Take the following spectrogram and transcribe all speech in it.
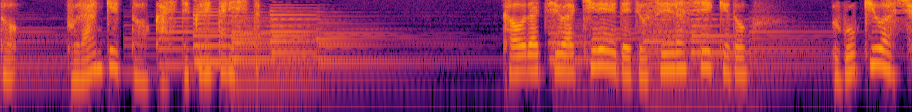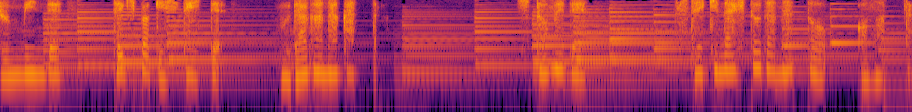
とブランケットを貸してくれたりした。顔立ちは綺麗で女性らしいけど動きは俊敏でテキパキしていて無駄がなかった。一目で素敵な人だなと思った。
